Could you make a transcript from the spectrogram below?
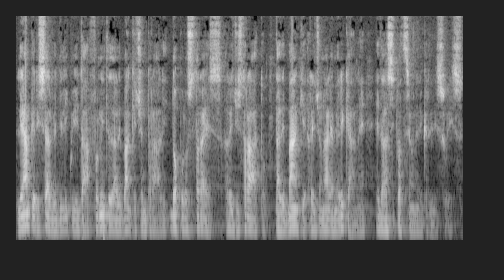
le ampie riserve di liquidità fornite dalle banche centrali dopo lo stress registrato dalle banche regionali americane e dalla situazione di Credit Suisse.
